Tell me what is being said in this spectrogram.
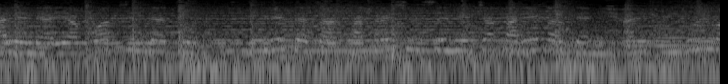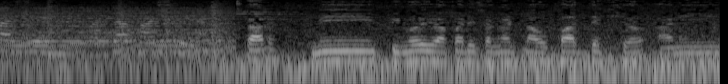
आलेल्या या पर जिल्ह्यातून विक्रेत्याचा ठाकरे शिवसेनेच्या कार्यकर्त्यांनी आणि पिंगुळीवासियांनी पर्दाफाश केला. नमस्कार. मी पिंगोळी व्यापारी संघटना उपाध्यक्ष आणि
